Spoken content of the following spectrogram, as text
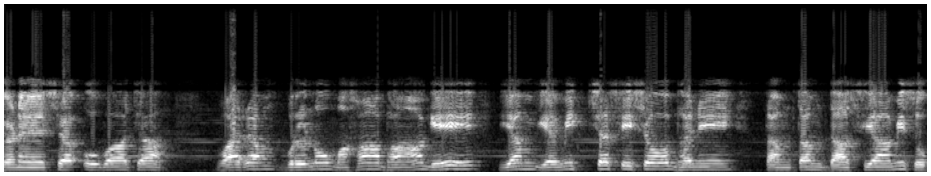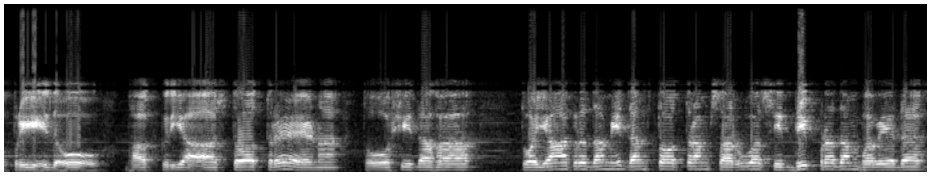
गणेश उवाच वरं वृणुमहाभागे यं यमिच्छसि शोभने। तं तं दास्यामि सुप्रीदो भक्र्या स्तोत्रेण तोषितः। त्वया कृतमिदं स्तोत्रं सर्वसिद्धिप्रदं भवेद।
